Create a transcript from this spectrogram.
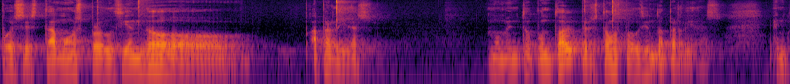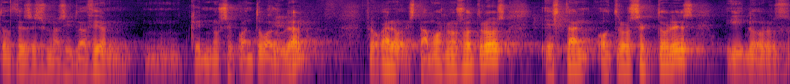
pues estamos produciendo a pérdidas momento puntual, pero estamos produciendo pérdidas. Entonces es una situación mm, que no sé cuánto va a durar. Pero claro, estamos nosotros, están otros sectores y los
